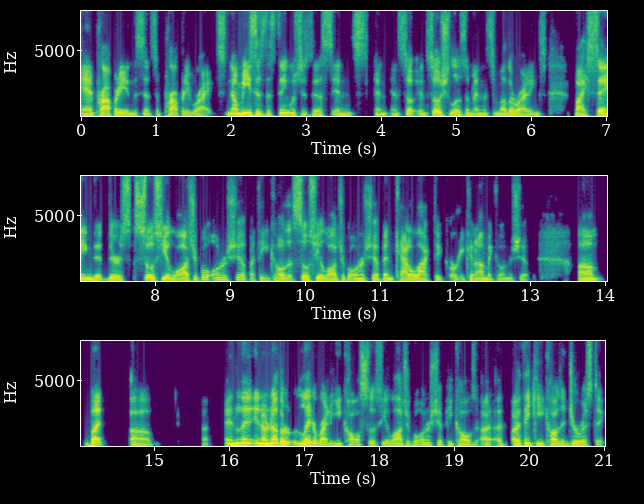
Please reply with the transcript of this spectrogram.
and property in the sense of property rights. Now, Mises distinguishes this in in in, so, in socialism and in some other writings by saying that there's sociological ownership. I think he calls it sociological ownership and catallactic or economic ownership. Um, but uh, and in another later writing, he calls sociological ownership. He calls uh, uh I think he calls it juristic.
